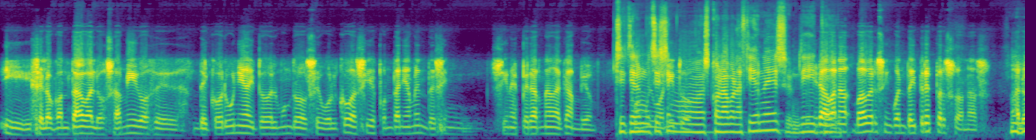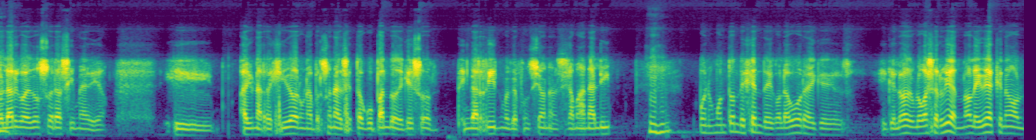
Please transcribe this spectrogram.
y se lo contaba a los amigos de, de Coruña y todo el mundo se volcó así espontáneamente sin, sin esperar nada a cambio. Sí, tienen muchísimas colaboraciones. Mira, van a- va a haber 53 personas a lo largo de dos horas y media. Y hay una regidora, una persona que se está ocupando de que eso tenga ritmo que funcione, se llama Analí. Bueno, un montón de gente que colabora y que, y que lo, lo va a hacer bien, ¿no? La idea es que no,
